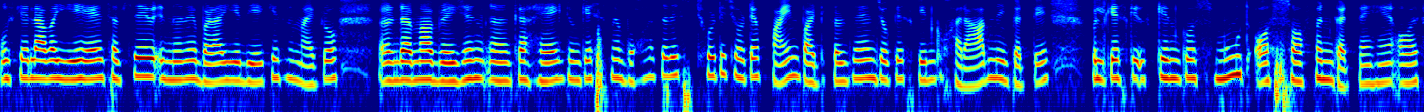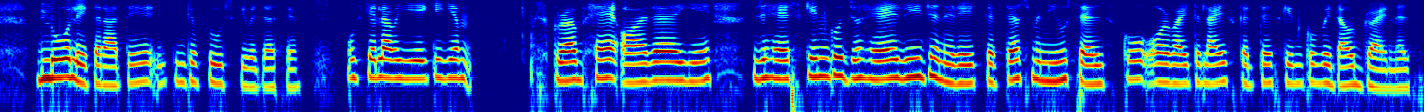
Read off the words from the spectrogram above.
उसके अलावा ये है, सबसे इन्होंने बड़ा ये दिया कि इसमें माइक्रो डर्माब्रेजन का है, क्योंकि इसमें बहुत सारे छोटे छोटे फाइन पार्टिकल्स हैं जो कि स्किन को ख़राब नहीं करते, बल्कि स्किन को स्मूथ और सॉफन करते हैं और ग्लो लेकर आते हैं, क्योंकि फ्रूट्स की वजह से। उसके अलावा ये है कि ये स्क्रब है और ये जो है स्किन को जो है रीजनरेट करता है, उसमें न्यू सेल्स को और वाइटलाइज करता है स्किन को विदाउट ड्राइनेस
